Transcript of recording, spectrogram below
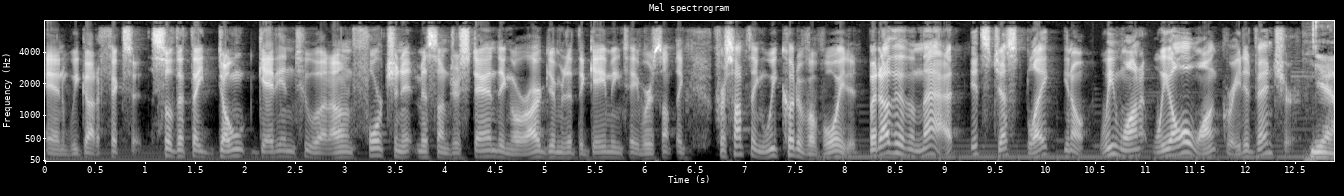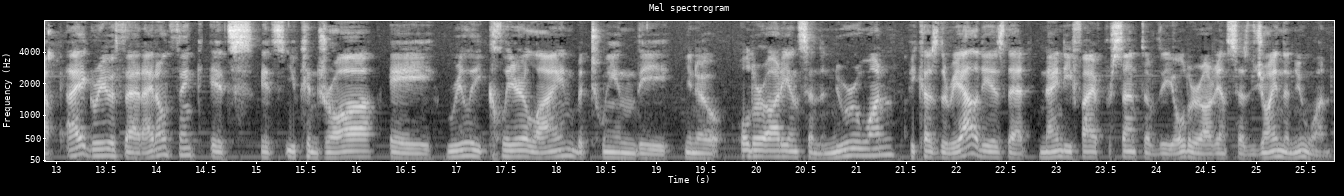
and we got to fix it so that they don't get into an unfortunate misunderstanding or argument at the gaming table or something for something we could have avoided. But other than that, it's just like, you know, we want we all want great adventure. Yeah, I agree with that. I don't think it's it's you can draw a really clear line between the, you know, older audience and the newer one because the reality is that 95% of the older audience has joined the new one.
